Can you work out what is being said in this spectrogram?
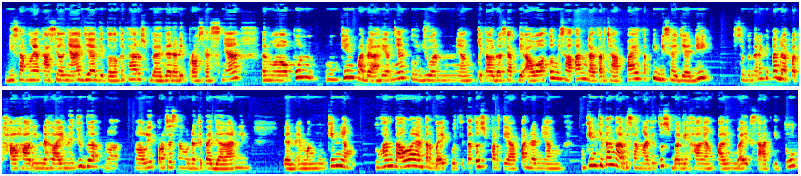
bisa ngeliat hasilnya aja gitu loh. Kita harus belajar dari prosesnya, dan walaupun mungkin pada akhirnya tujuan yang kita udah set di awal tuh misalkan nggak tercapai, tapi bisa jadi sebenarnya kita dapat hal-hal indah lainnya juga mel- melalui proses yang udah kita jalanin. Dan emang mungkin yang Tuhan tahu lah yang terbaik buat kita tuh seperti apa, dan yang mungkin kita nggak bisa ngeliat itu sebagai hal yang paling baik saat itu,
